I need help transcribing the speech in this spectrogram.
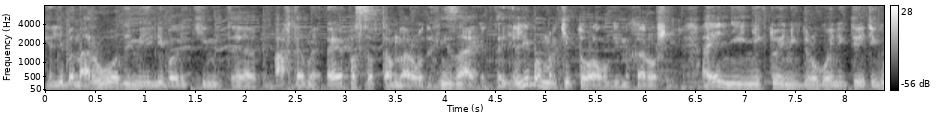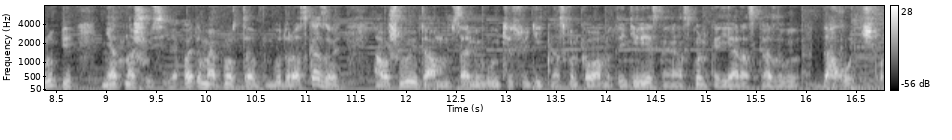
либо народами, либо какими-то авторами эпосов там народных, не знаю, как-то, либо маркетологами хорошими. А я ни, никто и ни к другой, ни к третьей группе не отношу себя. Поэтому я просто буду рассказывать, а уж вы там сами будете судить, насколько вам это интересно и насколько я рассказываю доходчиво.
